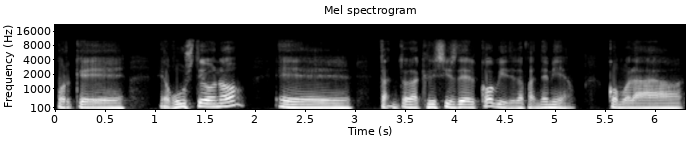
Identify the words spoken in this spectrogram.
porque guste o no, eh, tanto la crisis del COVID, de la pandemia, como la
